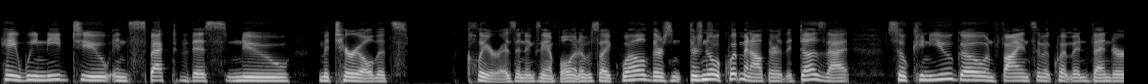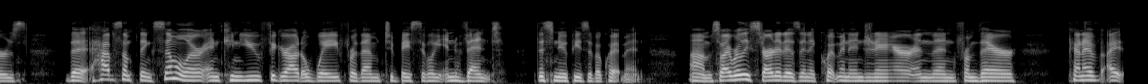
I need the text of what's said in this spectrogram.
hey, we need to inspect this new material that's clear as an example and it was like well there's there's no equipment out there that does that so, can you go and find some equipment vendors that have something similar, and can you figure out a way for them to basically invent this new piece of equipment? Um, so, I really started as an equipment engineer, and then from there, kind of I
